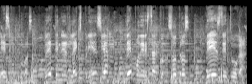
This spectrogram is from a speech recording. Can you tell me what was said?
es que tú vas a poder tener la experiencia de poder estar con nosotros desde tu hogar.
